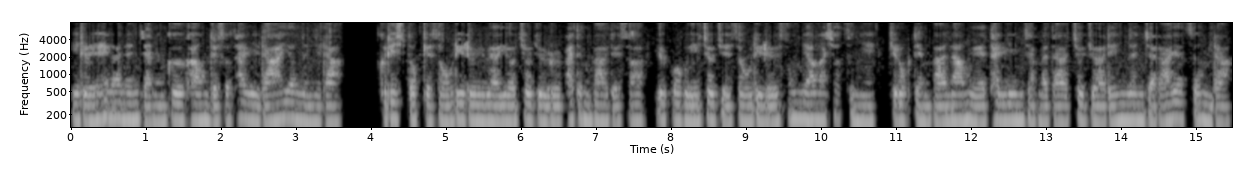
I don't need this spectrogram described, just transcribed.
이를 행하는 자는 그 가운데서 살리라 하였느니라. 그리스도께서 우리를 위하여 저주를 받은 바 돼서 율법의 저주에서 우리를 속량하셨으니 기록된 바 나무에 달린 자마다 저주 아래 있는 자라 하였음이라.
